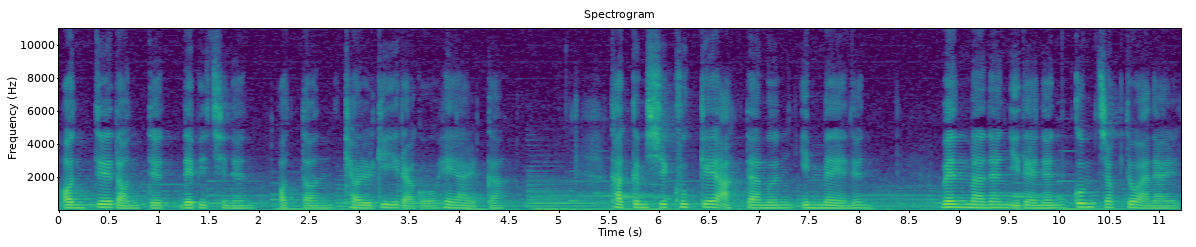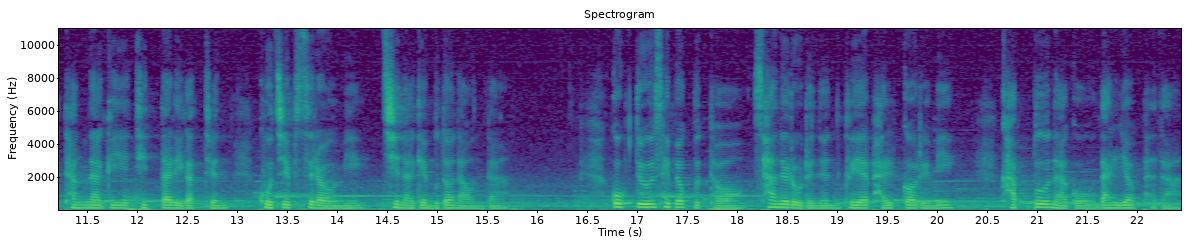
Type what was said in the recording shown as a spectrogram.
언뜻 언뜻 내비치는 어떤 결기라고 해야 할까? 가끔씩 굳게 악담은 인매에는 웬만한 일에는 꿈쩍도 안 할 당나귀 뒷다리 같은 고집스러움이 진하게 묻어나온다. 꼭두 새벽부터 산을 오르는 그의 발걸음이 가뿐하고 날렵하다.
